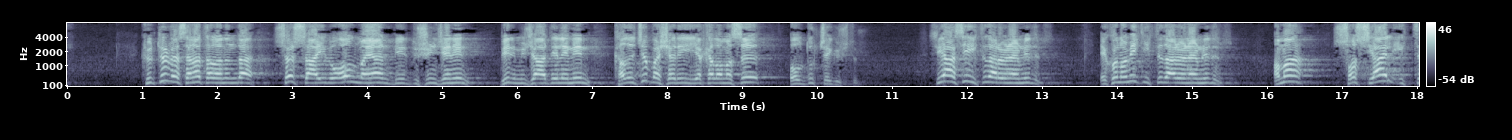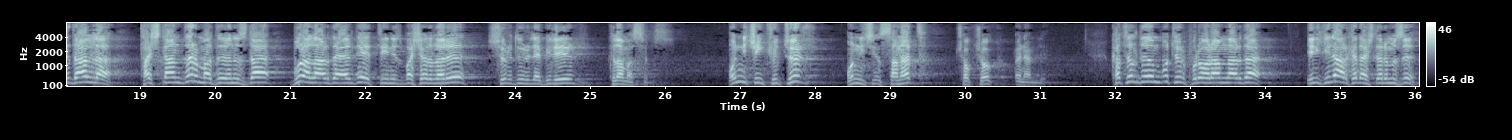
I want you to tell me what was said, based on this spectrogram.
Kültür ve sanat alanında söz sahibi olmayan bir düşüncenin, bir mücadelenin kalıcı başarıyı yakalaması oldukça güçtür. Siyasi iktidar önemlidir. Ekonomik iktidar önemlidir. Ama sosyal iktidarla taşlandırmadığınızda buralarda elde ettiğiniz başarıları sürdürülebilir kılamazsınız. Onun için kültür, onun için sanat çok çok önemli. Katıldığım bu tür programlarda ilgili arkadaşlarımızı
